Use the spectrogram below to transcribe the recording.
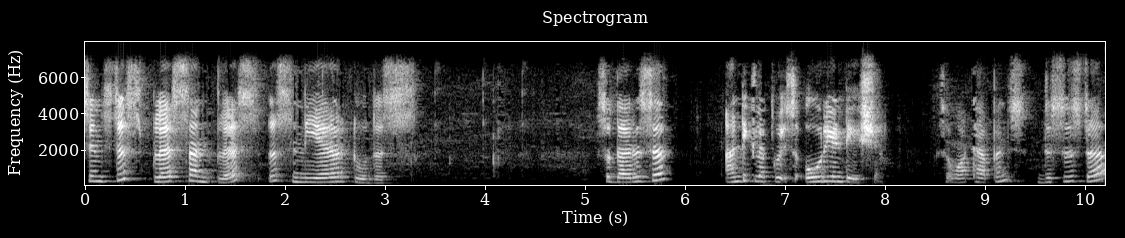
since this plus and plus is nearer to this. So there is a anticlockwise orientation. So what happens? This is the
